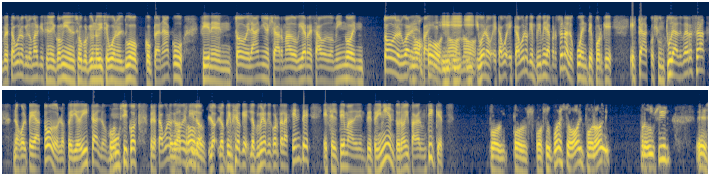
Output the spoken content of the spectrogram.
pero está bueno que lo marques en el comienzo, porque uno dice, bueno, el dúo Coplanacu tienen todo el año ya armado viernes, sábado, domingo en todos los lugares del país. y, bueno, está, está bueno que en primera persona lo cuentes porque esta coyuntura adversa nos golpea a todos, los periodistas, los músicos, pero está bueno que vos decís, lo, lo, primero que, lo primero que corta la gente es el tema del entretenimiento, ¿no? Y pagar un ticket. Por, por, por supuesto, hoy por hoy, producir es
